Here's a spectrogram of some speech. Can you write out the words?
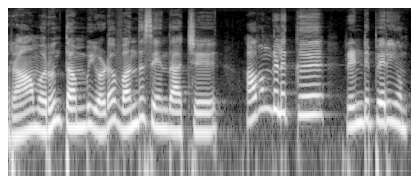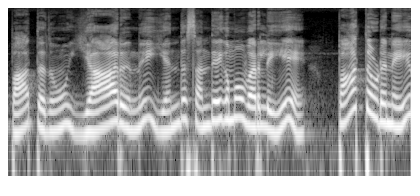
ராமரும் தம்பியோட வந்து சேர்ந்தாச்சு. அவங்களுக்கு ரெண்டு பேரையும் பார்த்ததும் யாருன்னு எந்த சந்தேகமும் வரலையே. பார்த்த உடனேயே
